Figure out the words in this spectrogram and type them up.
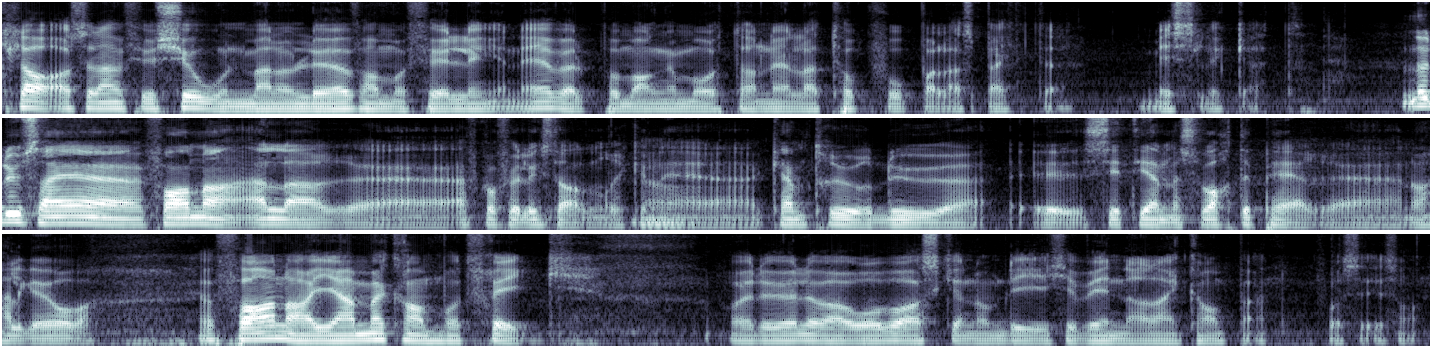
klar, altså den fusjonen mellom Løvhamn og Fyllingen er vel på mange måter når det gjelder toppfotballaspektet mislykket. Når du sier Fana eller eh, FK Fyllingsdalen rykker ned, hvem tror du eh, sitter igjen med svarteper eh, når helga er over? Ja, Fana har hjemmekamp mot Frigg, og det ville være overraskende om de ikke vinner den kampen, for å si det sånn.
